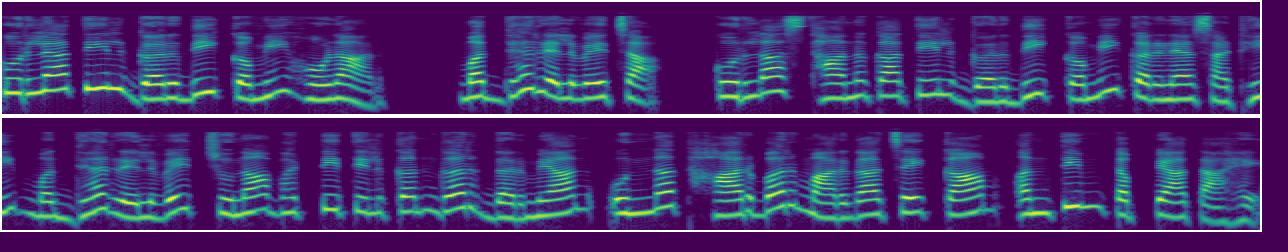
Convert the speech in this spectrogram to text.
कुर्ल्यातील गर्दी कमी होणार. मध्य रेल्वेचा कुर्ला स्थानकातील गर्दी कमी करण्यासाठी मध्य रेल्वे चुनाभट्टी तिलकनगर दरम्यान उन्नत हार्बर मार्गाचे काम अंतिम टप्प्यात आहे.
